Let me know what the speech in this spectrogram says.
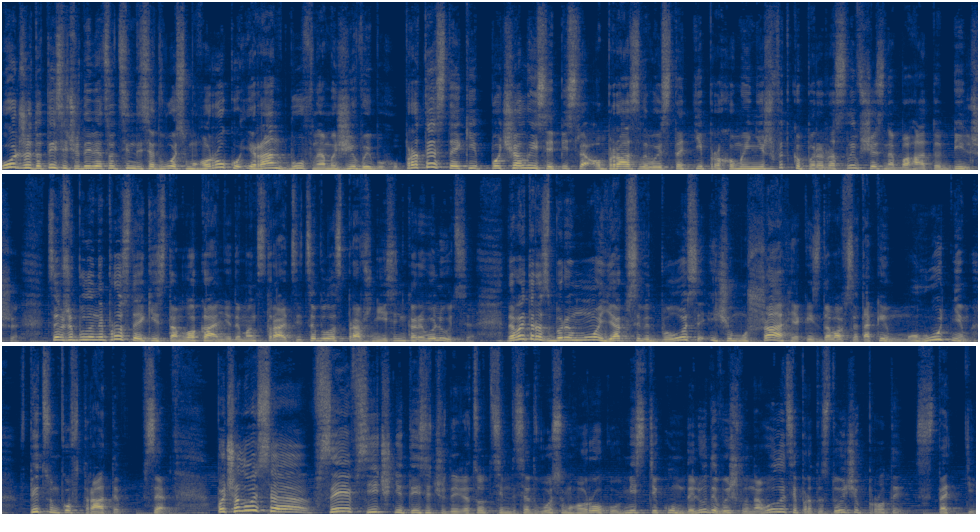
Отже, до 1978 року Іран був на межі вибуху. Протести, які почалися після образливої статті про Хомейні, швидко переросли в щось набагато більше. Це вже були не просто якісь там локальні демонстрації, це була справжнісінька революція. Давайте розберемо, як все відбулося і чому шах, який здавався таким могутнім, підсумку втратив все. Почалося все в січні 1978 року в місті Кум, де люди вийшли на вулиці, протестуючи проти статті.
